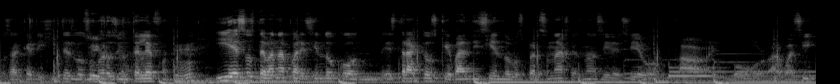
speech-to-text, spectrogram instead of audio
O sea, que digites los Sí. números de un teléfono. Y esos te van apareciendo con extractos que van diciendo los personajes, ¿no? Así de zero, five, four, algo así.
